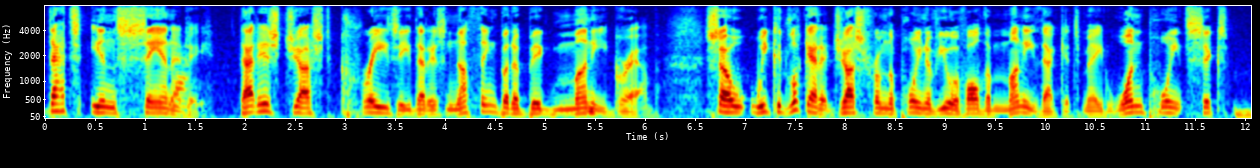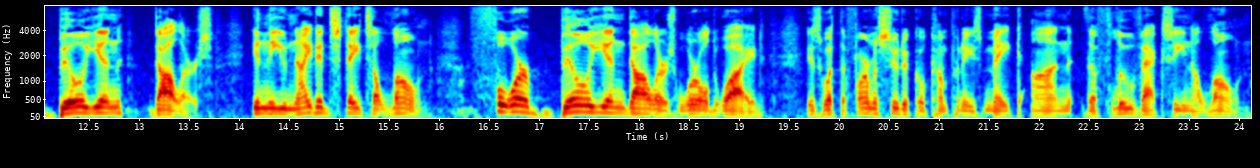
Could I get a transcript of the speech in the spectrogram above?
That's insanity. That is just crazy. That is nothing but a big money grab. So we could look at it just from the point of view of all the money that gets made $1.6 billion in the United States alone. $4 billion worldwide is what the pharmaceutical companies make on the flu vaccine alone.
